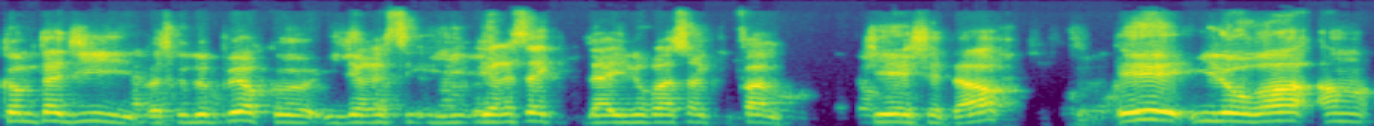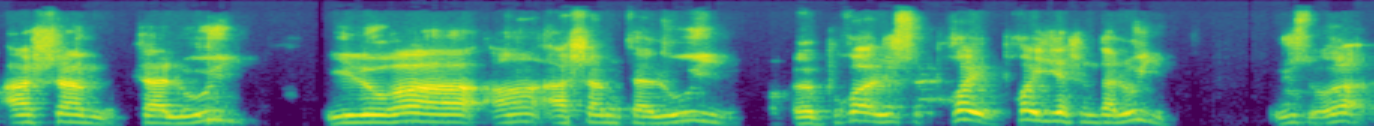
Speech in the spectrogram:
comme tu as dit, parce que de peur qu'il est resté, il est resté avec, il a une relation avec une femme qui est Shetar, et il aura un Hacham Taloui, il aura un Hacham Taloui. Euh, pourquoi, pourquoi, pourquoi il dit Hacham Taloui? Juste, voilà,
